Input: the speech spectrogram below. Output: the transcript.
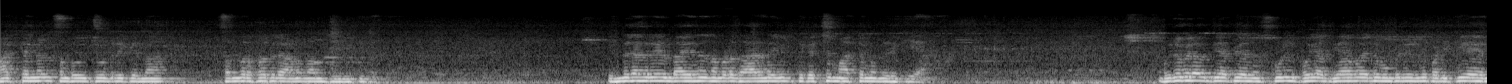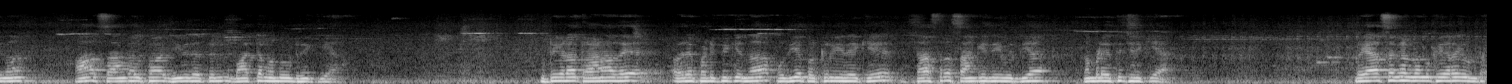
മാറ്റങ്ങൾ സംഭവിച്ചുകൊണ്ടിരിക്കുന്ന സന്ദർഭത്തിലാണ് നാം ജീവിക്കുന്നത്. ഇന്നലെ വരെ ഉണ്ടായിരുന്ന നമ്മുടെ ധാരണയിൽ തികച്ചും മാറ്റം വന്നിരിക്കുകയാണ്. ഗുരുകുല വിദ്യാഭ്യാസം സ്കൂളിൽ പോയി അധ്യാപകന്റെ മുമ്പിൽ ഇരുന്ന് പഠിക്കുക എന്ന ആ സാങ്കല്പ ജീവിതത്തിൽ മാറ്റം വന്നുകൊണ്ടിരിക്കുകയാണ്. കുട്ടികളെ കാണാതെ അവരെ പഠിപ്പിക്കുന്ന പുതിയ പ്രക്രിയയിലേക്ക് ശാസ്ത്ര സാങ്കേതിക വിദ്യ നമ്മളെ എത്തിച്ചിരിക്കുകയാണ്. പ്രയാസങ്ങൾ നമുക്കേറെയുണ്ട്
